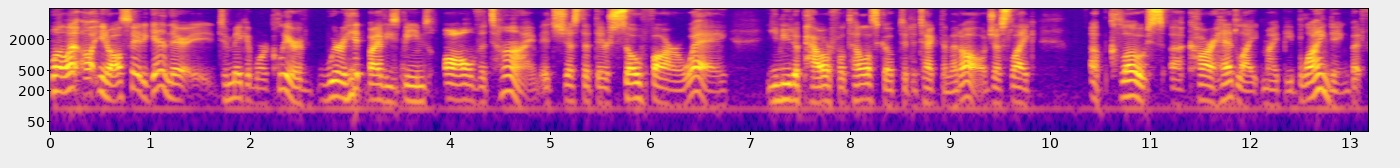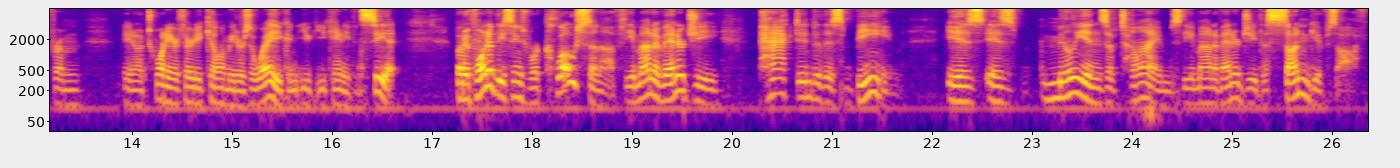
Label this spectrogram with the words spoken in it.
well you know i'll say it again there to make it more clear we're hit by these beams all the time. It's just that they're so far away you need a powerful telescope to detect them at all. Just like up close a car headlight might be blinding but from you know 20 or 30 kilometers away you can you, you can't even see it. But if one of these things were close enough the amount of energy packed into this beam is is millions of times the amount of energy the sun gives off.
